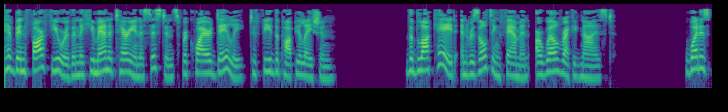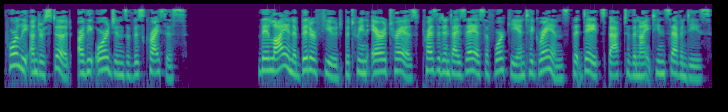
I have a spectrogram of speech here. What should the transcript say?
have been far fewer than the humanitarian assistance required daily to feed the population. The blockade and resulting famine are well recognized. What is poorly understood are the origins of this crisis. They lie in a bitter feud between Eritrea's President Isaias Afwerki and Tigrayans that dates back to the 1970s,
